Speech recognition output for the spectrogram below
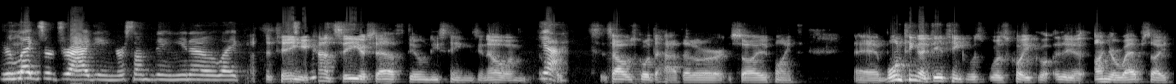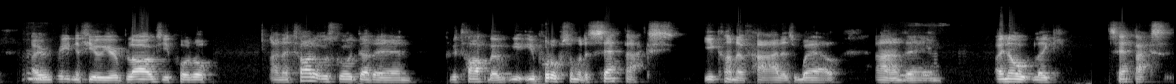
your legs are dragging or something, you know, like That's the thing. You can't see yourself doing these things, you know. And Yeah. it's, it's always good to have that other side point. Uh, one thing I did think was was quite good uh, on your website. I was reading a few of your blogs you put up, and I thought it was good that um, we could talk about. You, you put up some of the setbacks you kind of had as well, and Yeah. um, I know like setbacks.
